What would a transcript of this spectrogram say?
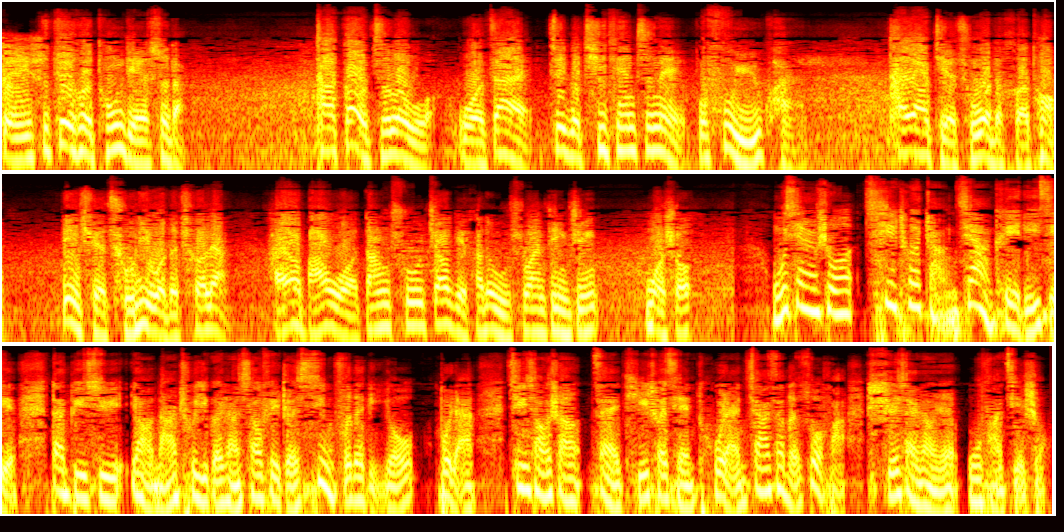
等于是最后通牒似的。他告知了我，我在这个七天之内不付余款，他要解除我的合同，并且处理我的车辆，还要把我当初交给他的五十万定金没收。吴先生说：“汽车涨价可以理解，但必须要拿出一个让消费者信服的理由，不然经销商在提车前突然加价的做法实在让人无法接受。”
